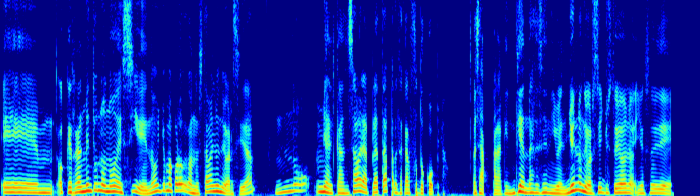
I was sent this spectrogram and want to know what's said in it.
Em, o que realmente uno no decide, ¿no? Yo me acuerdo que cuando estaba en la universidad no me alcanzaba la plata para sacar fotocopia. O sea, para que entiendas ese nivel. Yo en la universidad, yo estoy, yo soy de,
